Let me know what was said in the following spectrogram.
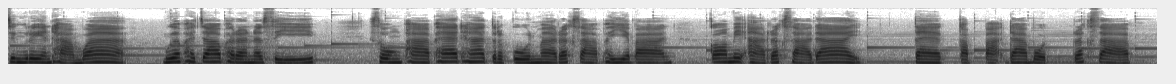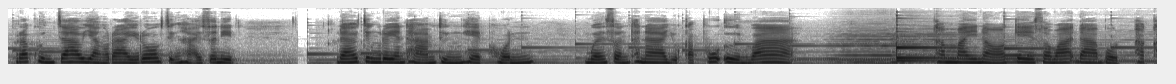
จึงเรียนถามว่า เมื่อพระเจ้าพาราณสี ทรงพาแพทย์ห้าตระกูลมารักษาพยาบาล ก็ไม่อาจรักษาได้ แต่กับปะดาบทรักษาพระคุณเจ้าอย่างไรโรคจึงหายสนิท แล้วจึงเรียนถามถึงเหตุผล เหมือนสนทนาอยู่กับผู้อื่นว่าทำไมหนอเกสวดาบทพัก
